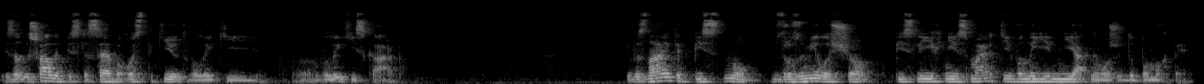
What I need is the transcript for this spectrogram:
і залишали після себе ось такий от великий, великий скарб. І ви знаєте, піс... ну, зрозуміло, що після їхньої смерті вони їм ніяк не можуть допомогти.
